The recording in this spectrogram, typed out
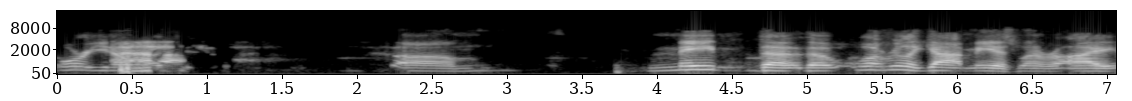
Or you know, like, um, maybe the the what really got me is whenever I,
